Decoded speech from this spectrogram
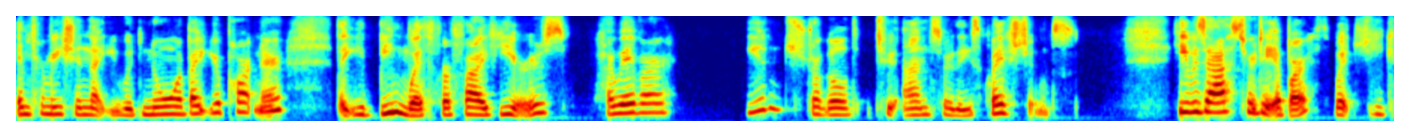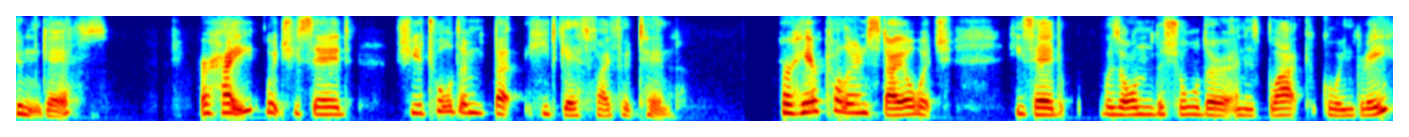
information that you would know about your partner that you'd been with for five years. However, Ian struggled to answer these questions. He was asked her date of birth, which he couldn't guess, her height, which he said she had told him, but he'd guessed five foot ten. Her hair colour and style, which he said was on the shoulder and is black going grey.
